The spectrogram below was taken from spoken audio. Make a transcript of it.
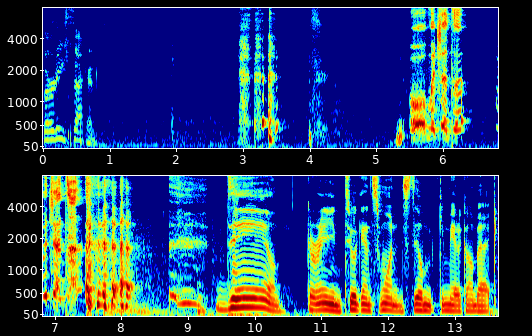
30 seconds. Oh, Magenta! Magenta! Damn. Green, two against one, still made a comeback.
